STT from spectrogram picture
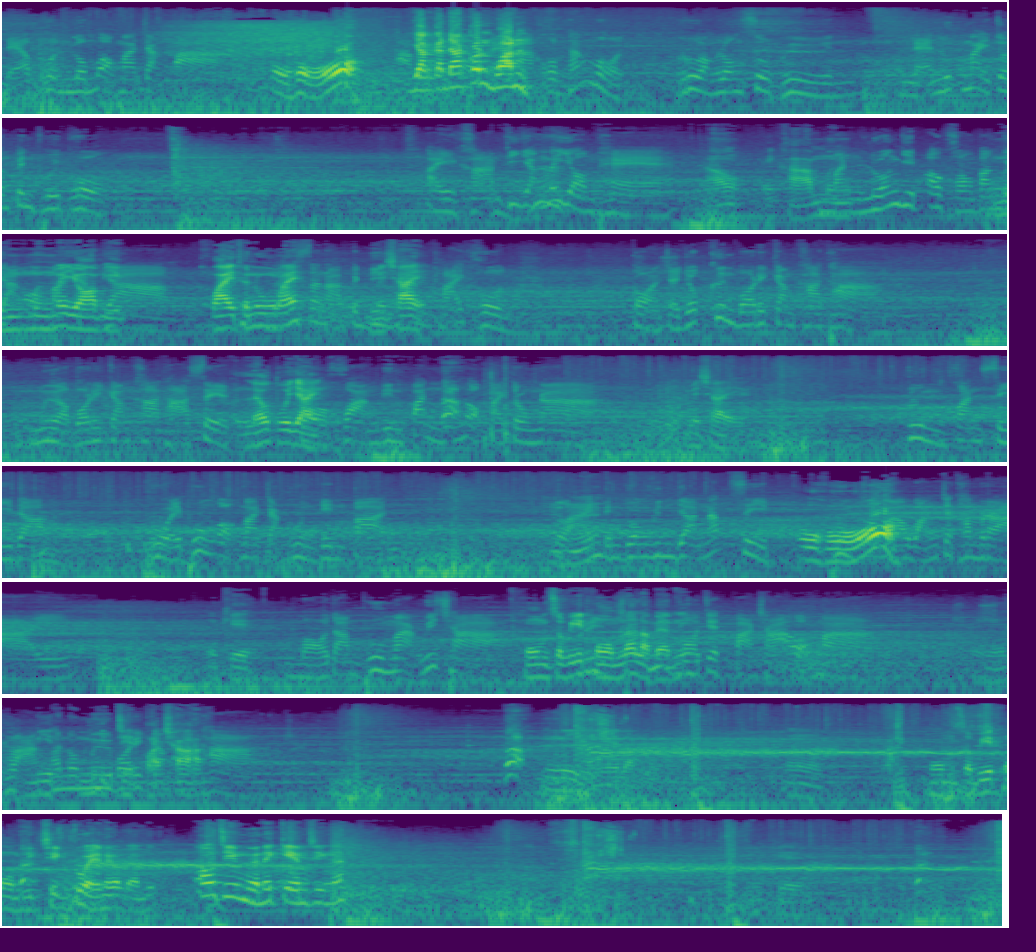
แล้วพ่นลมออกมาจากปากโอ้โห อย่างกับดรากอนวันอาคมทั้งหมดร่วงลงสู่พื้น และลุกไหม้จนเป็นผุยผง ไอ้ขามที่ยังไม่ยอมแพ้เอาไอ้ขามมึมันง ล้วงหยิบเอาของบางอย่างมึงออกมึงมาไม่ยอมอีก จากยาม ควายธนูไหม ลักษณะเป็นดินไม่ใช่ คล้ายคนก่อนจะยกขึ้นบริกรรมคาถา เมื่อบริกรรมคาถาเสร็จแล้วตัวใหญ่ ก็ขวางดินปั้นนั้นออกไปตรงหน้า ไม่ใช่ กลุ่มควันสีดำหวยพุ่งออกมาจากหุ่นดินปั้นกลายเป็นดวงวิญญาณนับสิบโอ้โหผู้เข้ามาหวังจะทำร้าย โอเคห มอดำผู้มากวิชาโฮมสวีทโฮมแล้วเหรอแบบนี้หมอเจ็ดป่าช้าออกมาโอ้โหพลางมีดพนมมืมีอดบเจ็ดริกรป่ารมช้าคาถานี่ไงล่ะโฮมสวีทโฮมชิคๆด้วยนะครับแบบนี้ เอาจริงเหมือนในเกมจริงนะโอเค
